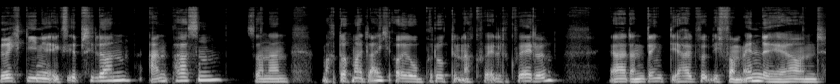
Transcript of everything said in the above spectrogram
Richtlinie XY anpassen, sondern macht doch mal gleich eure Produkte nach Cradle to Cradle. Ja, dann denkt ihr halt wirklich vom Ende her und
